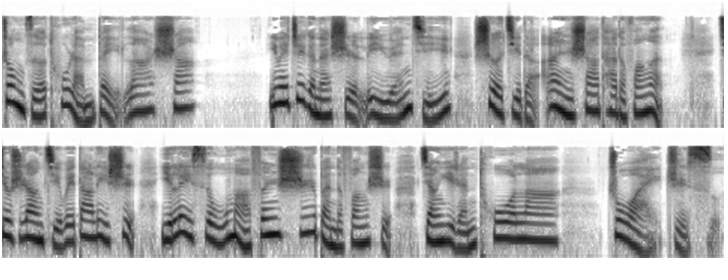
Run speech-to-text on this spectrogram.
重则突然被拉杀。因为这个呢是李元吉设计的暗杀他的方案，就是让几位大力士以类似五马分尸般的方式将一人拖拉拽致死。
